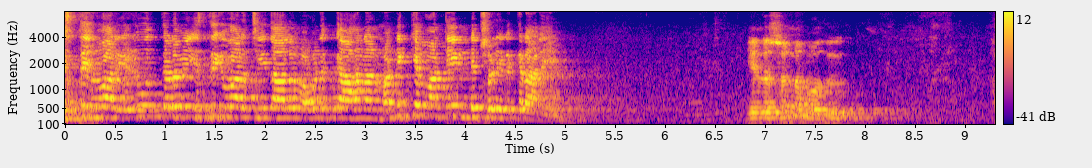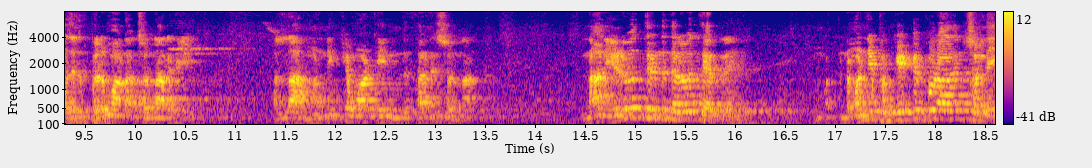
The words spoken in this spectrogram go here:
இஸ்திக்பார் எழுபது தடவை இஸ்திக்பார் செய்தாலும் அவனுக்காக நான் மன்னிக்க மாட்டேன் என்று சொல்லியிருக்கிறானே. என்று சொன்னபோது அதற்கு பெருமானா சொன்னார்கள் அல்லாஹ் மன்னிக்க மாட்டேன் என்று தானே சொன்னான். நான் எழுபத்தி ரெண்டு தடவை தேர்றேன் மன்னிப்பு கேட்கக்கூடாதுன்னு சொல்லி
